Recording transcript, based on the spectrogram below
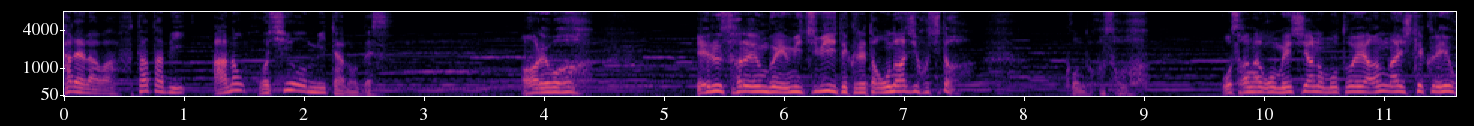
彼らは再びあの星を見たのですあれはエルサレムへ導いてくれた同じ星だ今度こそ幼子メシアのもとへ案内してくれよ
